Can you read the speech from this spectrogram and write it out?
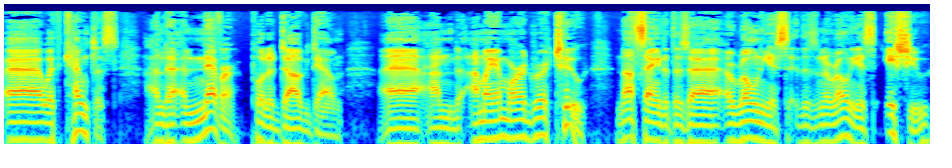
uh, with countless and uh, never put a dog down. Uh, and am I a murderer too? Not saying that there's a erroneous there's an erroneous issue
